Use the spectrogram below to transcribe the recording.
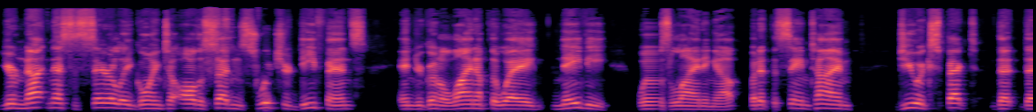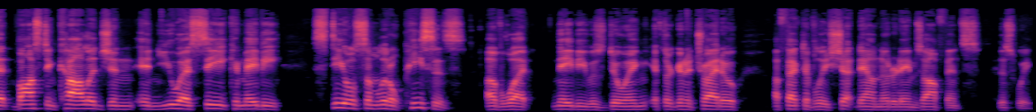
you're not necessarily going to all of a sudden switch your defense and you're going to line up the way Navy was lining up. But at the same time, do you expect that that Boston College and, and USC can maybe steal some little pieces of what Navy was doing if they're going to try to effectively shut down Notre Dame's offense this week?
